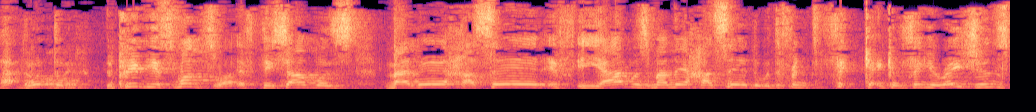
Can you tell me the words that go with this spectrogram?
uh, what the, the previous months were. If Nisan was Maleh Haser, if Iyar was Maleh Haser, there were different fi- configurations,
